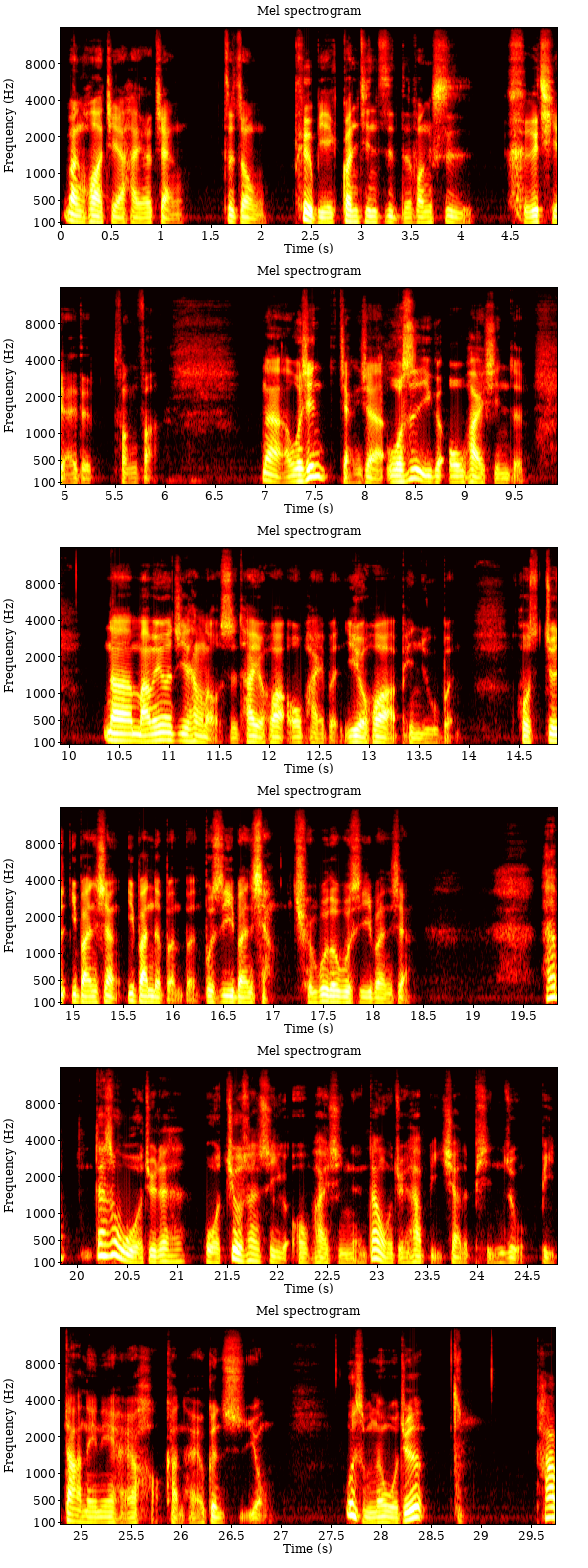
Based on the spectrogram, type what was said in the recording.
漫画家，还有讲这种特别关键字的方式合起来的方法。那我先讲一下，我是一个欧派新人。那马梅尔鸡汤老师他有画欧派本，也有画平如本，或是就一般像一般的本本，不是一般像，全部都不是一般像。他，但是我觉得，我就算是一个欧派新人，但我觉得他笔下的平如比大内内还要好看，还要更实用。为什么呢？我觉得他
